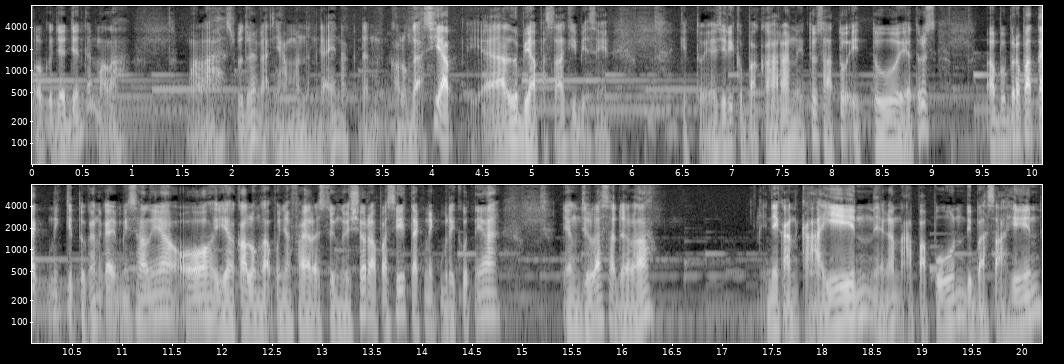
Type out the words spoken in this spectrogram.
Kalau kejadian kan malah malah sebetulnya nggak nyaman dan nggak enak. Dan kalau nggak siap ya lebih apa lagi biasanya gitu ya. Jadi kebakaran itu satu itu ya. Terus uh, beberapa teknik gitu kan. Kayak misalnya oh ya kalau nggak punya fire extinguisher apa sih teknik berikutnya? Yang jelas adalah ini kan kain ya kan apa pun dibasahin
